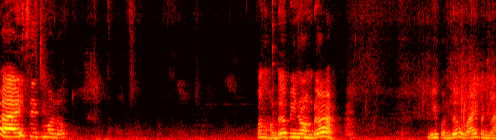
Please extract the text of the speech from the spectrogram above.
บายซีจิมาโลต้องเอาเด้อพี่น้องเด้อมีก่อนเด้อไว้เป็นไร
